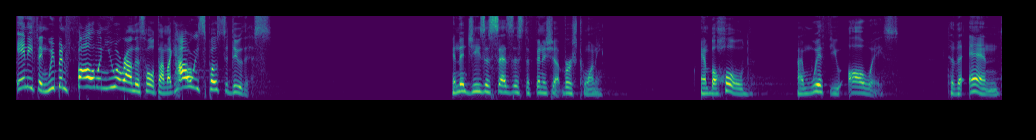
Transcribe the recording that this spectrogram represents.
anything. We've been following you around this whole time. Like, how are we supposed to do this? And then Jesus says this to finish up, verse 20. And behold, I'm with you always to the end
